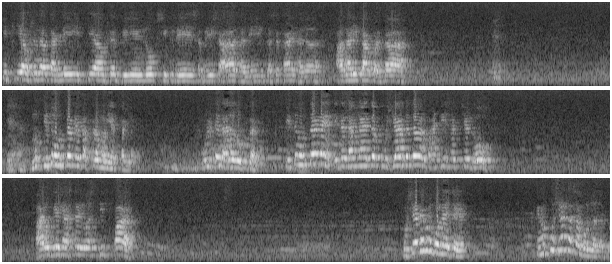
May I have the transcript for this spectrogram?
इतकी औषधं काढली इतकी औषध दिली लोक शिकले सगळी शाळा झाली कसं काय झालं? आजारी का पडतात मग तिथं उत्तर देतात क्रमण येत पडलं उलट झालं उत्तर. तिथे उत्तर नाही तिथे सांगायचं पुरुषार्थ तर भांडी स्वच्छ धो. आरोग्यशास्त्र व्यवस्थित पाळ. पुरुषाकडे बोलायचं बोलायचंय तेव्हा पुरुषार कसा बोलला जातो?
